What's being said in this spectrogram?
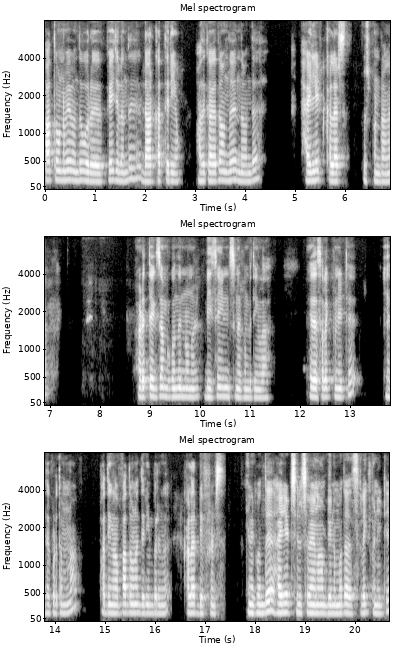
பார்த்த உடனே வந்து ஒரு பேஜில் வந்து டார்க்காக தெரியும். அதுக்காக தான் வந்து இந்த வந்து ஹைலைட் கலர்ஸ் யூஸ் பண்ணுறாங்க அடுத்த எக்ஸாம்பிளுக்கு வந்து இன்னொன்று டிசைன்ஸ்னு இருக்கும் பார்த்தீங்களா? இதை செலக்ட் பண்ணிவிட்டு இதை கொடுத்தோம்னா பார்த்தீங்களா? பார்த்தோம்னா தெரியும் பாருங்கள் கலர் டிஃப்ரென்ஸ் எனக்கு வந்து ஹைலைட் செல்ஸ் வேணாம் அப்படின்னும் போது அதை செலக்ட் பண்ணிவிட்டு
